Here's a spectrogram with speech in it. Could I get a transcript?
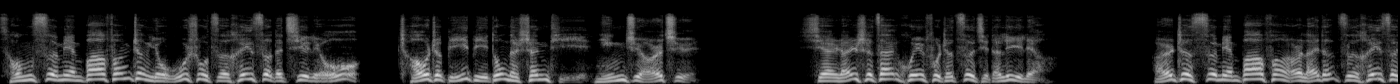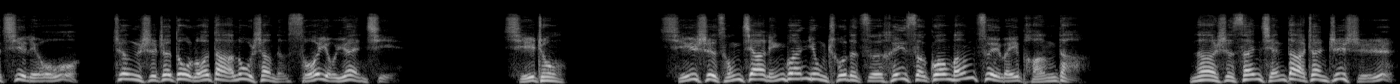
从四面八方，正有无数紫黑色的气流朝着比比东的身体凝聚而去，显然是在恢复着自己的力量。而这四面八方而来的紫黑色气流，正是这斗罗大陆上的所有怨气。其中，骑士从嘉陵关用出的紫黑色光芒最为庞大，那是三前大战之时。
